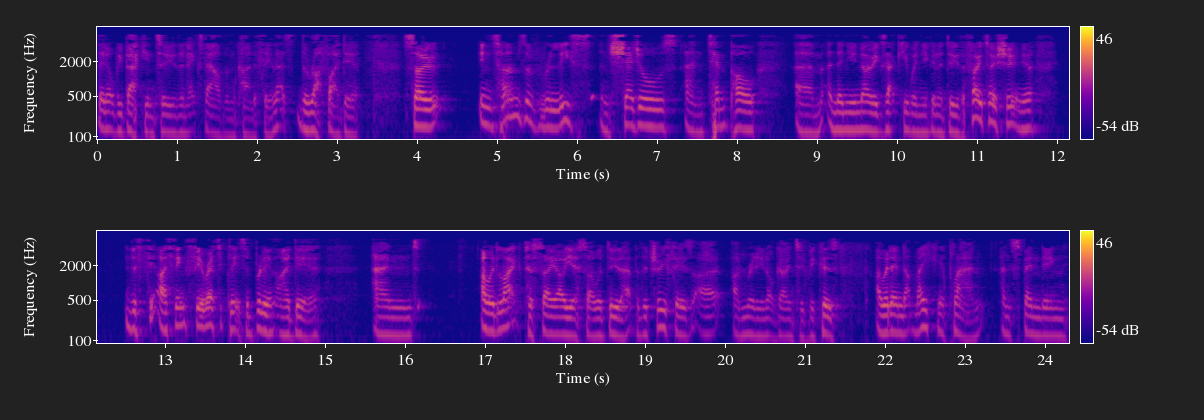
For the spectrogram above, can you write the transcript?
then it'll be back into the next album kind of thing. That's the rough idea. So in terms of release and schedules and tempo, um, and then you know exactly when you're going to do the photo shoot. And you know, th- I think theoretically it's a brilliant idea, and I would like to say, oh yes, I would do that, but the truth is, I, I'm really not going to because I would end up making a plan and spending,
